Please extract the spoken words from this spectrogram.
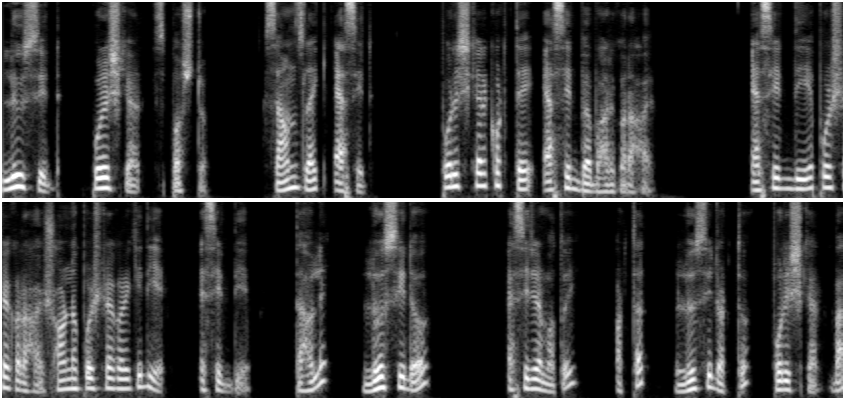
লুসিড পরিষ্কার, স্পষ্ট। সাউন্ডস লাইক অ্যাসিড পরিষ্কার করতে অ্যাসিড ব্যবহার করা হয়। অ্যাসিড দিয়ে পরিষ্কার করা হয়। স্বর্ণ পরিষ্কার করে কি দিয়ে? অ্যাসিড দিয়ে। তাহলে লুসিডও অ্যাসিডের মতোই, অর্থাৎ লুসিড অর্থ পরিষ্কার বা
